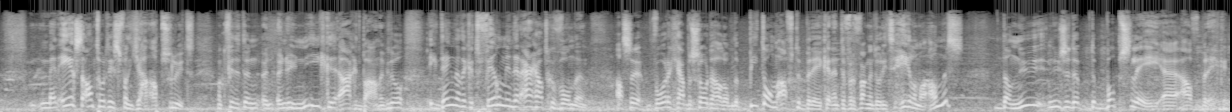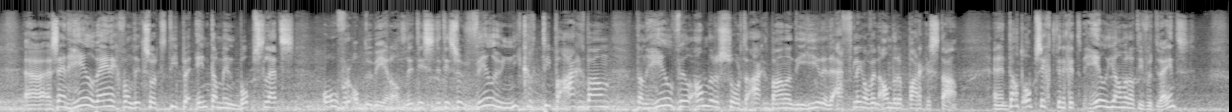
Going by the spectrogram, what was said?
Mijn eerste antwoord is van ja, absoluut. Maar ik vind het een, een, een unieke achtbaan. Ik bedoel, ik denk dat ik het veel minder erg had gevonden als ze vorig jaar besloten hadden om de Python af te breken en te vervangen door iets helemaal anders. Dan nu, nu ze de, de bobslee eh, afbreken. Eh, er zijn heel weinig van dit soort type Intamin bobsleds over op de wereld. Dit is, dit is een veel unieker type achtbaan dan heel veel andere soorten achtbanen die hier in de Efteling of in andere parken staan. En in dat opzicht vind ik het heel jammer dat die verdwijnt.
